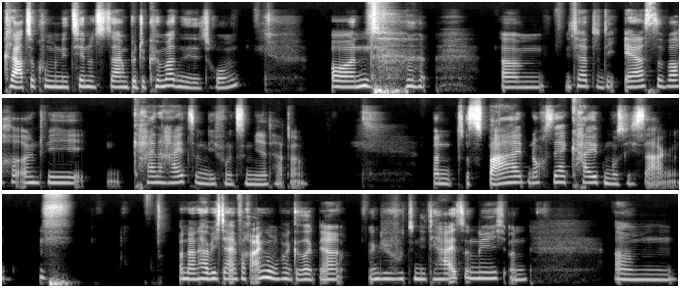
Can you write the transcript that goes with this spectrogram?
klar zu kommunizieren und zu sagen, bitte kümmern Sie sich drum. Und ähm, ich hatte die erste Woche irgendwie keine Heizung, die funktioniert hatte. Und es war halt noch sehr kalt, muss ich sagen. Und dann habe ich da einfach angerufen und gesagt, ja, irgendwie funktioniert die Heizung nicht. Und ähm,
